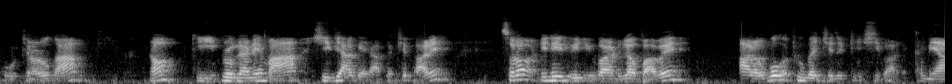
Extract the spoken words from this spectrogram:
ဟိုကျွန်တော်တို့ကเนาะဒီ program ထဲမှာရေးပြခဲ့တာပဲဖြစ်ပါတယ်ဆိုတော့ဒီနေ့ဗီဒီယိုကဒီလောက်ပါပဲ အားလုံးကိုအထူးပဲကျေးဇူးတင်ရှိပါတယ်ခင်ဗျာ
